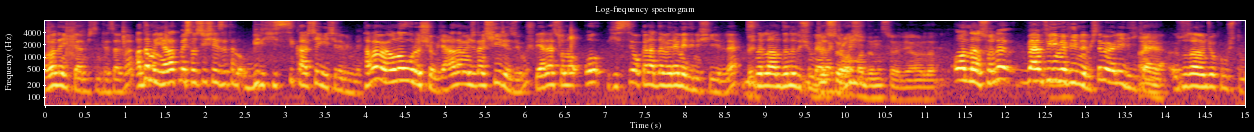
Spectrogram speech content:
Ona denk gelmiştim tesadüfen. Adamın yaratmaya çalıştığı şey zaten bir hissi karşıya geçirebilmek. Tamamen ona uğraşıyormuş. Yani adam önceden şiir yazıyormuş. Bir yerden sonra o hissi o kadar da veremediğini şiirle. Ve Sınırlandığını düşünmeye Cesur başlamış. olmadığını söylüyor orada. Ondan sonra ben film yapayım demiştim. Öyleydi hikaye. Aynen. Uzun zaman önce okumuştum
